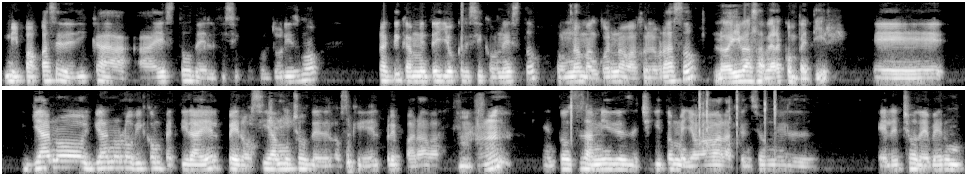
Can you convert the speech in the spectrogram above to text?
mi papá se dedica a, a esto del fisicoculturismo. Prácticamente yo crecí con esto, con una mancuerna bajo el brazo. ¿Lo ibas a ver a competir? Eh, ya, no, ya no lo vi competir a él, pero sí a muchos de los que él preparaba. Ujú. Entonces a mí desde chiquito me llamaba la atención el, el hecho de ver un,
